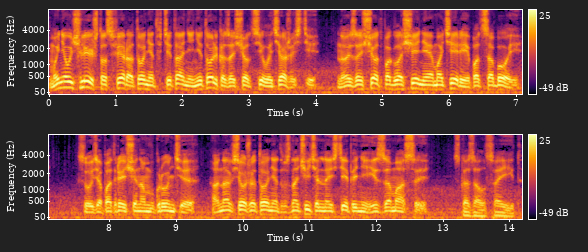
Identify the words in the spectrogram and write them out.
Мы не учли, что сфера тонет в Титане не только за счет силы тяжести, но и за счет поглощения материи под собой». Судя по трещинам в грунте, она все же тонет в значительной степени из-за массы», – сказал Саид.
